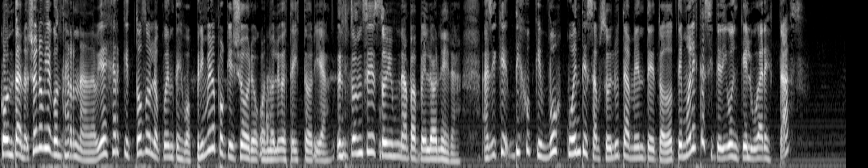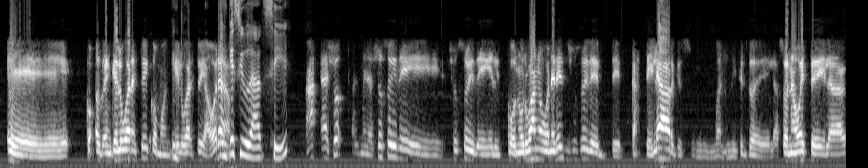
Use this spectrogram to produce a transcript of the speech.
Contanos, yo no voy a contar nada, voy a dejar que todo lo cuentes vos. Primero porque lloro cuando leo esta historia, entonces soy una papelonera. Así que dejo que vos cuentes absolutamente todo. ¿Te molesta si te digo en qué lugar estás? Eh, ¿En qué lugar estoy? ¿Cómo en qué lugar estoy ahora? ¿En qué ciudad? Sí. Ah, ah yo, mira, yo soy de, yo soy del conurbano bonaerense, yo soy de, Castelar, que es un, bueno, un distrito de la zona oeste de la,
